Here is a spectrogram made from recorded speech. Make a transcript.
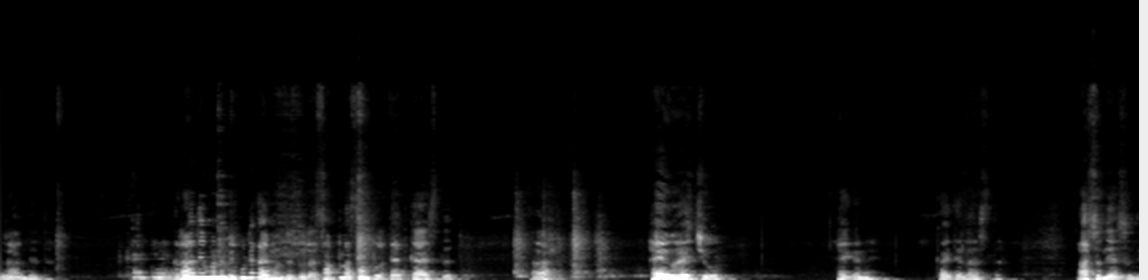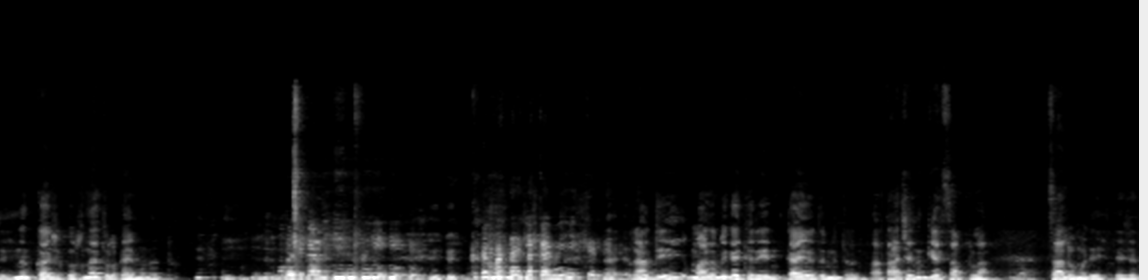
राहून दे आता. करते ना. राहू दे म्हणून मी कुठं काय म्हणतो तुला? संपला संपला त्यात काय असतं? हा? हे व्हायचो आहे का नाही? काय त्याला असतं? असू दे असू दे. नक काळजी करू नाही तुला काय म्हणत? म्हणजे काय मी- काय म्हणायला काय मी हे केलं नाही, राहू दे. माझं मी काय करेन? काय होतं मित्र? आता अचानक गॅस संपला. चालू मध्ये. त्याच्यात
